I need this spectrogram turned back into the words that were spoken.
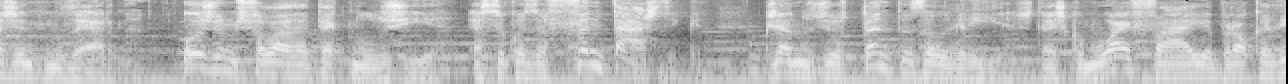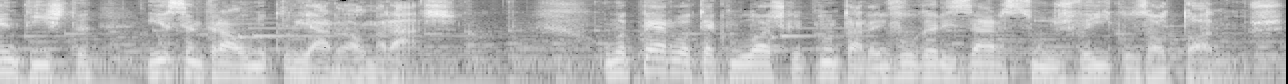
gente moderna. Hoje vamos falar da tecnologia, essa coisa fantástica que já nos deu tantas alegrias, tais como o Wi-Fi, a broca dentista e a central nuclear de Almaraz. Uma pérola tecnológica que não tarda em vulgarizar são os veículos autónomos.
